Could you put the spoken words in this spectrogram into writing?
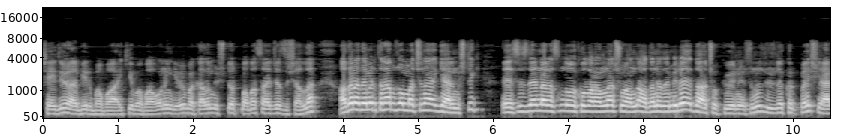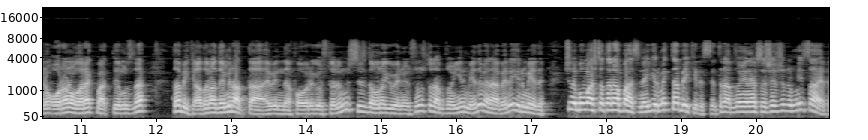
Şey diyor ya bir baba, iki baba onun gibi bakalım 3-4 baba sayacağız inşallah. Adana Demir Trabzon maçına gelmiştik. Ee, sizlerin arasında oy kullananlar şu anda Adana Demir'e daha çok güveniyorsunuz. %45 yani oran olarak baktığımızda Tabii ki Adana Demir hatta evinde favori gösterilmiş. Siz de ona güveniyorsunuz. Trabzon 27, berabere 27. Şimdi bu maçta taraf bahsine girmek tabii ki riskli. Trabzon yenerse şaşırır mıyız? Hayır.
